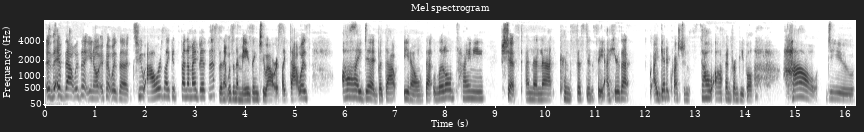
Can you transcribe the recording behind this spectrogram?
If, if that was it, you know, if it was a 2 hours I could spend on my business, then it was an amazing 2 hours. Like that was all I did, but that, you know, that little tiny shift and then that consistency. I hear that I get a question so often from people, how do you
